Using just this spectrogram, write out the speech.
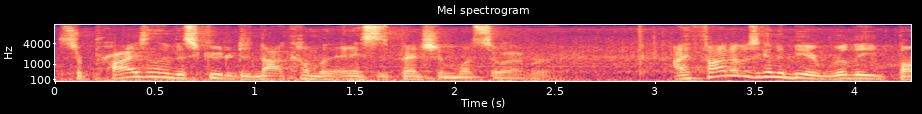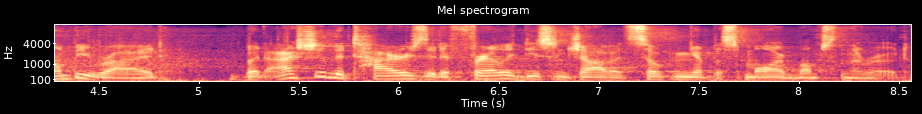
Surprisingly, the scooter did not come with any suspension whatsoever. I thought it was going to be a really bumpy ride, but actually the tires did a fairly decent job at soaking up the smaller bumps on the road.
